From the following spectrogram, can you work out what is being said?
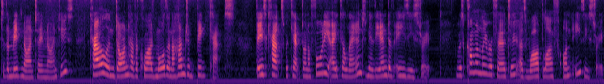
to the mid 1990s. Carol and Don have acquired more than a hundred big cats. These cats were kept on a 40 acre land near the end of Easy Street. Was commonly referred to as wildlife on Easy Street.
